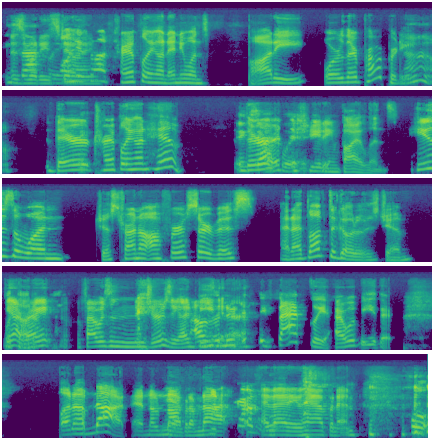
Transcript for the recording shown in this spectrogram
is what he's Exactly. Well, doing. he's not trampling on anyone's body or their property. no. They're Right. trampling on him. exactly They're initiating violence. He's the one just trying to offer a service, and I'd love to go to his gym. Yeah, without right? If I was in New Jersey, I'd be was in New- there. exactly. I would be there. But I'm not, and I'm Yeah, not. but I'm not. And that ain't happening. Well,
